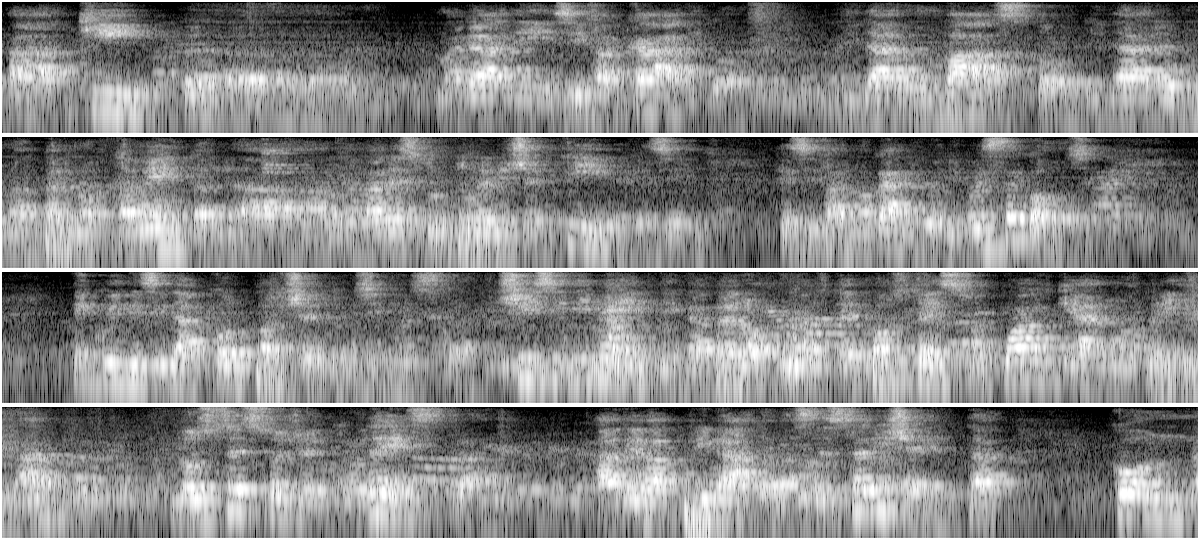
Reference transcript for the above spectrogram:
a chi eh, magari si fa carico di dare un pasto, di dare un pernottamento alle varie strutture ricettive che si, che si fanno carico di queste cose e quindi si dà colpa al centro-sinistra. Ci si dimentica però che al tempo stesso qualche anno prima lo stesso centrodestra aveva applicato la stessa ricetta con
